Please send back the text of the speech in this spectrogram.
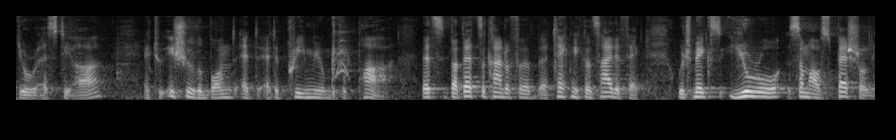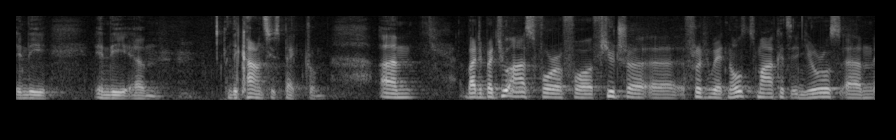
Euro STR to issue the bond at, at a premium to par. That's, but that's a kind of a, a, technical side effect, which makes euro somehow special in the, in the, um, in the currency spectrum. Um, but, but you asked for, for future uh, floating rate notes markets in euros. Um,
